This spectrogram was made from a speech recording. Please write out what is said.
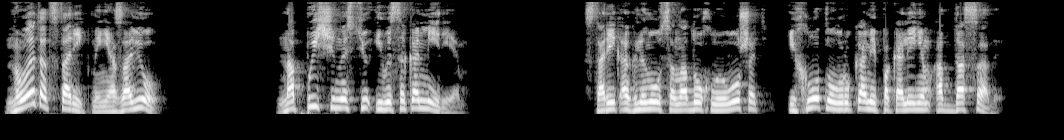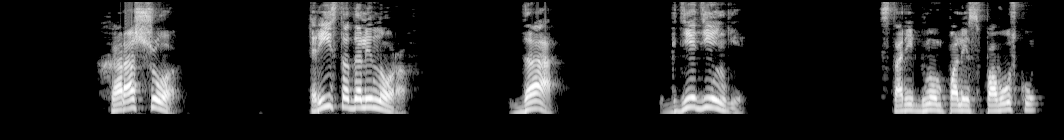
Но этот старик меня завел. Напыщенностью и высокомерием. Старик оглянулся на дохлую лошадь и хлопнул руками по коленям от досады. «Хорошо. Триста долиноров. Да. Где деньги?» Старик-гном полез в повозку.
